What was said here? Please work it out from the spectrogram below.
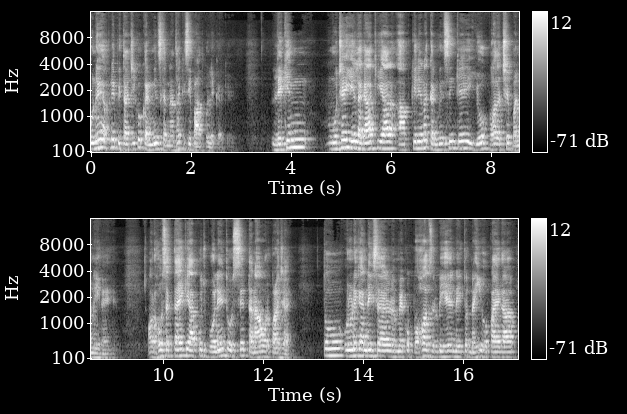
उन्हें अपने पिताजी को कन्विंस करना था किसी बात को लेकर के। लेकिन मुझे ये लगा कि यार, आपके लिए ना कन्विंसिंग के योग बहुत अच्छे बन नहीं रहे हैं। और हो सकता है कि आप कुछ बोलें तो उससे तनाव और बढ़ जाए। तो उन्होंने कहा, नहीं सर, मेरे को बहुत ज़रूरी है, नहीं तो नहीं हो पाएगा।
